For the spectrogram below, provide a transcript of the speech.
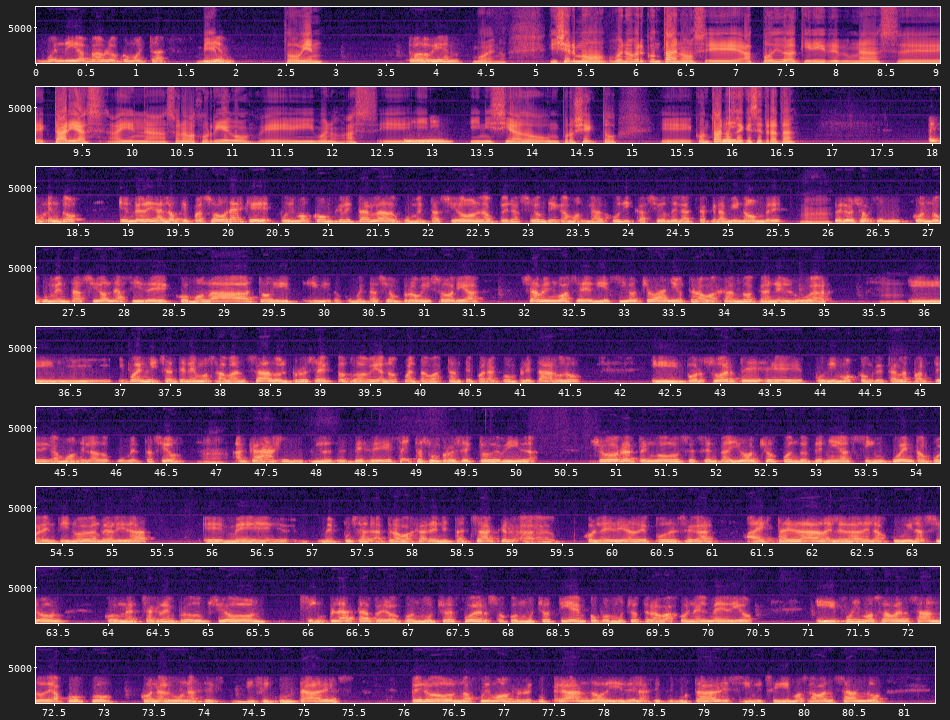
Buen día, Pablo, ¿cómo estás? Bien. ¿Todo bien? Todo bien. Bueno. Guillermo, bueno, a ver, contanos, eh, has podido adquirir unas eh, hectáreas ahí en la zona bajo riego eh, y bueno, has iniciado un proyecto. contanos de qué se trata. Te cuento, en realidad lo que pasó ahora es que pudimos concretar la documentación, la operación, digamos, la adjudicación de la chacra a mi nombre, pero yo con, documentación así de comodatos y, y, documentación provisoria, ya vengo hace 18 años trabajando acá en el lugar. y, y, bueno, y ya tenemos avanzado el proyecto, todavía nos falta bastante para completarlo, y por suerte eh, pudimos concretar la parte, digamos, de la documentación. Ah. Acá, desde esto es un proyecto de vida. Yo ahora tengo 68, cuando tenía 50 o 49 en realidad, eh, me, me, puse a, trabajar en esta chacra con la idea de poder llegar a esta edad, a la edad de la jubilación, con una chacra en producción, sin plata, pero con mucho esfuerzo, con mucho tiempo, con mucho trabajo en el medio, y fuimos avanzando de a poco con algunas dificultades, pero nos fuimos recuperando y de las dificultades y seguimos avanzando.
